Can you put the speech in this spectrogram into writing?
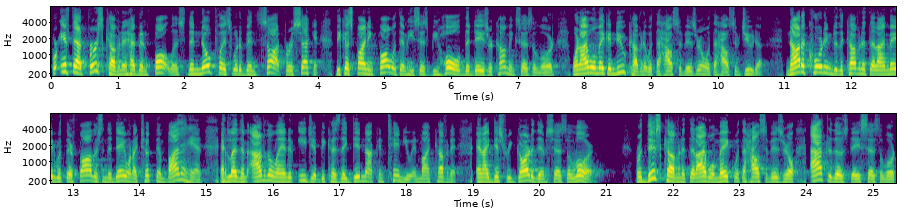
For if that first covenant had been faultless, then no place would have been sought for a second. Because finding fault with them, he says, Behold, the days are coming, says the Lord, when I will make a new covenant with the house of Israel and with the house of Judah. Not according to the covenant that I made with their fathers in the day when I took them by the hand and led them out of the land of Egypt, because they did not continue in my covenant. And I disregarded them, says the Lord. For this covenant that I will make with the house of Israel after those days, says the Lord,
